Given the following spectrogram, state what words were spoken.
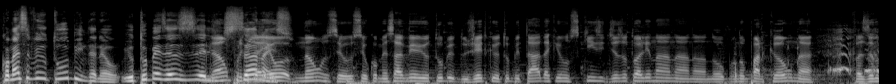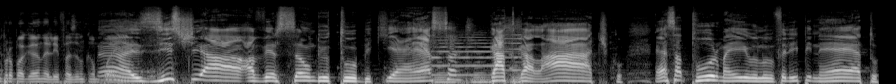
Começa a ver YouTube, entendeu? YouTube às vezes ele Não, sana eu, isso. não, se eu, se eu começar a ver o YouTube do jeito que o YouTube tá, daqui uns 15 dias eu tô ali na, na- na- no, no parcão, na, fazendo propaganda ali, fazendo campanha. Ah, existe a, a versão do YouTube que é essa, Gato Galáctico, essa turma aí, o Felipe Neto,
